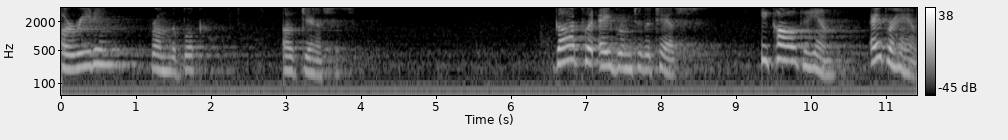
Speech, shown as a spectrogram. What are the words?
A reading from the book of Genesis. God put Abram to the test. He called to him, Abraham.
